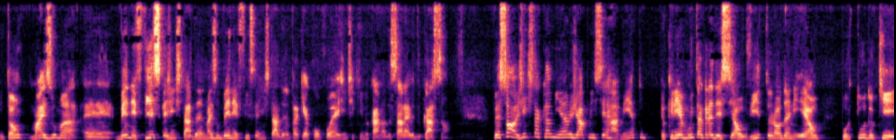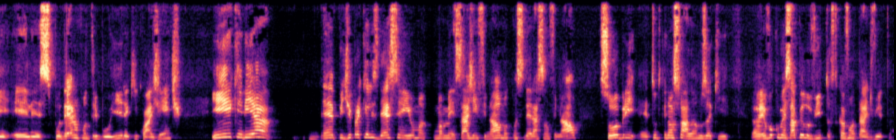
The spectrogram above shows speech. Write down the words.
Então, mais uma é, benefício que a gente está dando, mais um benefício que a gente está dando para quem acompanha a gente aqui no canal da Saraiva Educação. Pessoal, a gente está caminhando já para o encerramento. Eu queria muito agradecer ao Vitor, ao Daniel, por tudo que eles puderam contribuir aqui com a gente. E queria é, pedir para que eles dessem aí uma, uma mensagem final, uma consideração final sobre é, tudo que nós falamos aqui. Uh, eu vou começar pelo Vitor. Fica à vontade, Vitor.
